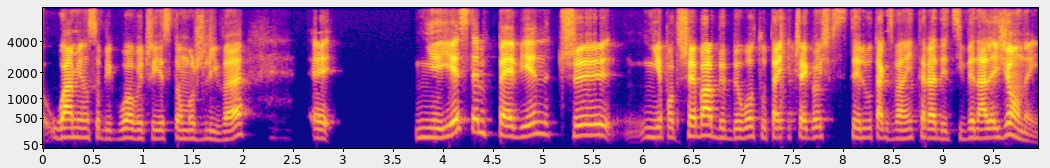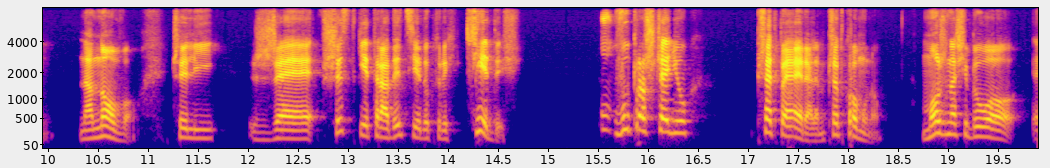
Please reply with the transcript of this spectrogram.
łamią sobie głowy, czy jest to możliwe. Nie jestem pewien, czy nie potrzeba by było tutaj czegoś w stylu tak zwanej tradycji wynalezionej, na nowo, czyli że wszystkie tradycje, do których kiedyś w uproszczeniu przed PRL-em, przed komuną, można się było e,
